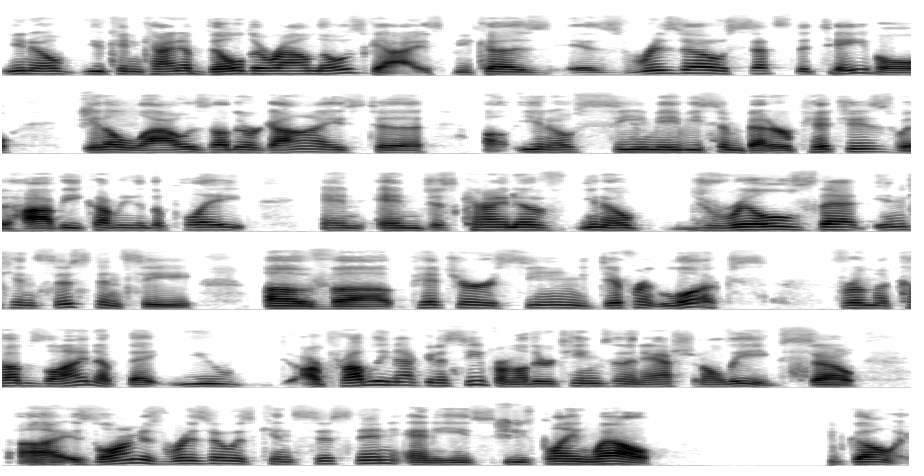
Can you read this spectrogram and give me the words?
you know, you can kind of build around those guys because as Rizzo sets the table, it allows other guys to, uh, you know, see maybe some better pitches with Javi coming to the plate. and and just kind of you know drills that inconsistency of uh, pitchers seeing different looks from a Cubs lineup that you are probably not going to see from other teams in the National League. So uh, as long as Rizzo is consistent and he's he's playing well, keep going.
